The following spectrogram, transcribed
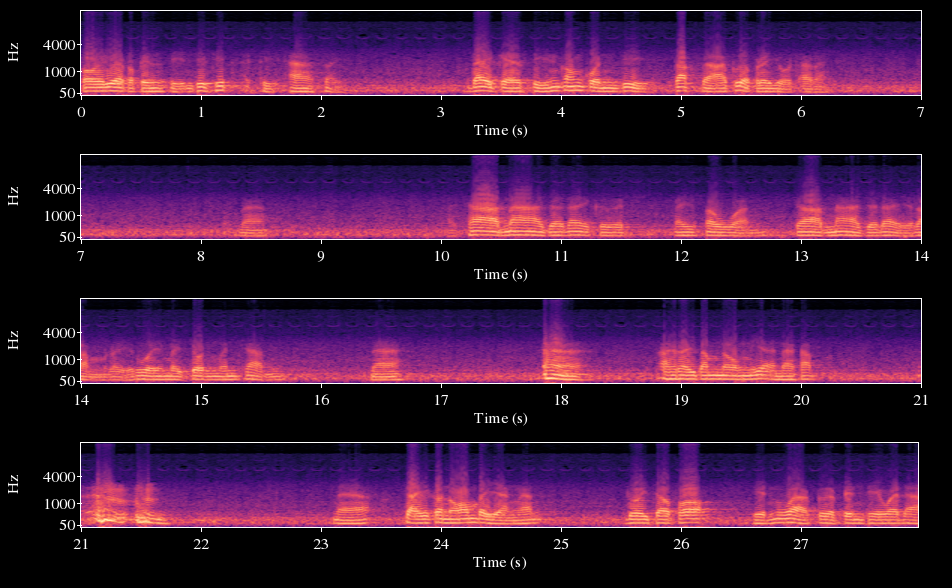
ก็เรียกว่าเป็นศีลที่ทิฏฐิอาศัย ได้แก่ศีลของคนที่รักษาเพื่อประโยชน์อะไรนะชาติหน้าจะได้เกิดในสวรรค์ ชาติหน้าจะได้ร่ำไรรวยไม่จนเหมือนชาตินี้นะ อะไรตำนองนี้นะครับ นะใจก็น้อมไปอย่างนั้น โดยเฉพาะเห็นว่าเกิดเป็นเทวดา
